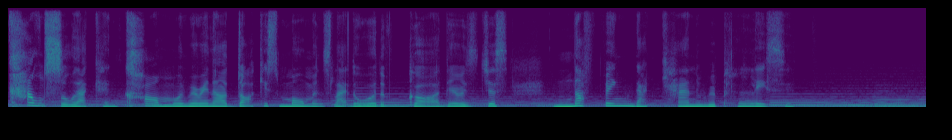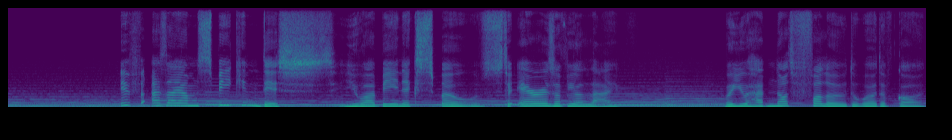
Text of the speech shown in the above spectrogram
counsel that can come when we're in our darkest moments like the Word of God. There is just nothing that can replace it. If, as I am speaking this, you are being exposed to areas of your life where you have not followed the Word of God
